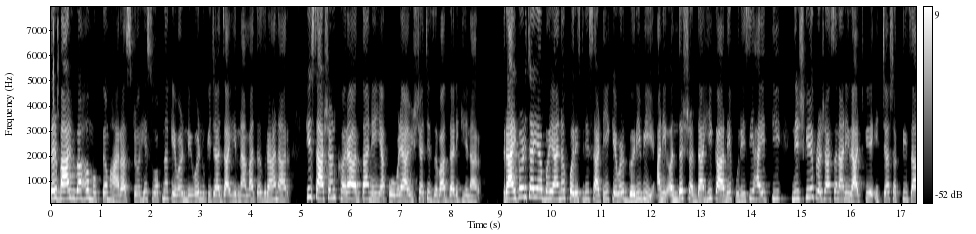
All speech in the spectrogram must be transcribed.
तर बालविवाह मुक्त महाराष्ट्र हे स्वप्न केवळ निवडणुकीच्या जाहीरनाम्यातच राहणार की शासन खऱ्या अर्थाने या कोवळ्या आयुष्याची जबाबदारी घेणार? रायगडच्या या भयानक परिस्थितीसाठी केवळ गरिबी आणि अंधश्रद्धा ही कारणे पुरेशी आहेत की निष्क्रिय प्रशासन आणि राजकीय इच्छाशक्तीचा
